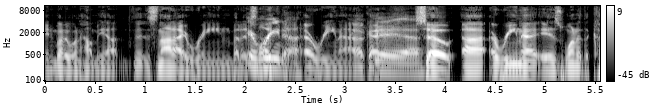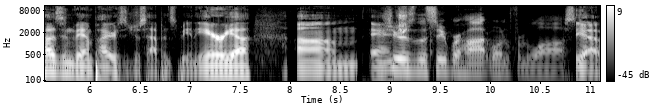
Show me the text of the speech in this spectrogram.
Anybody want to help me out? It's not Irene, but it's Irina. like Arena. Okay. Yeah, yeah. So uh, Arena is one of the cousin vampires that just happens to be in the area. Um, and She was the super hot one from Lost. yeah.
